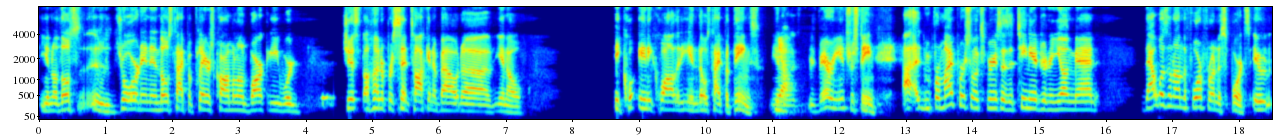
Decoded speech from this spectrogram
you know those uh, jordan and those type of players carmelo and barkley were just 100% talking about uh you know inequality and those type of things you Yeah. know it's, very interesting. I, from my personal experience as a teenager and a young man that wasn't on the forefront of sports. It,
